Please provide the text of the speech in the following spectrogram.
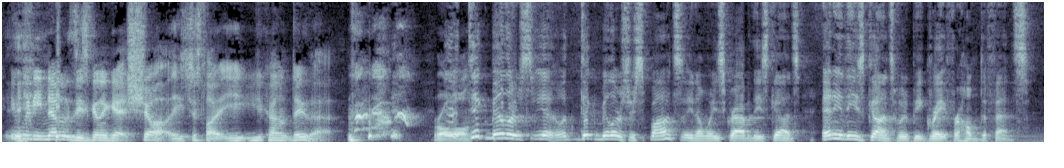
He really knows he's going to get shot. He's just like, you, you can't do that. Yeah, Dick Miller's yeah, Dick Miller's response, you know, when he's grabbing these guns, any of these guns would be great for home defense.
